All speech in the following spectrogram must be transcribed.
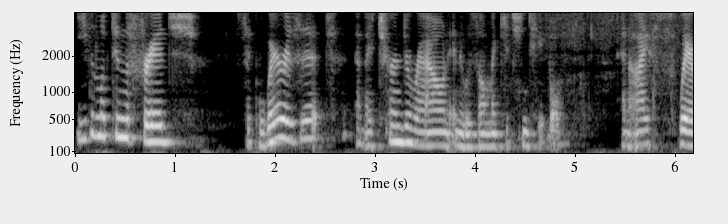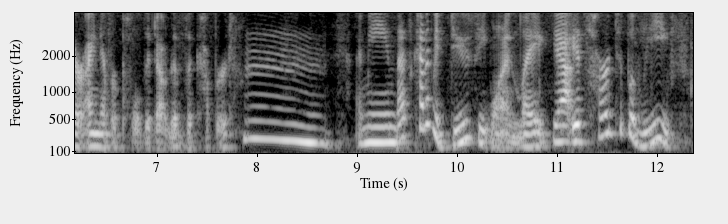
even looked in the fridge. It's like, where is it? And I turned around and it was on my kitchen table. And I swear I never pulled it out of the cupboard. Hmm. I mean, that's kind of a doozy one. Like, Yeah. it's hard to believe,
